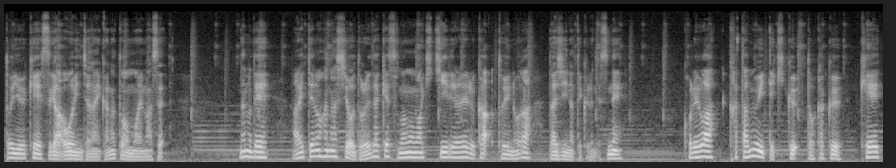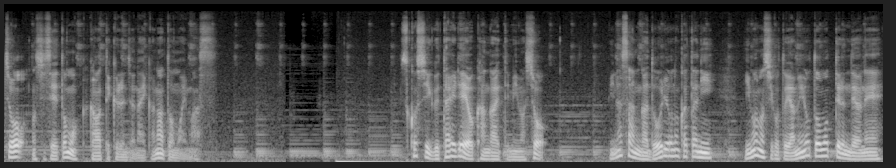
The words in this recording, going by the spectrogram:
というケースが多いんじゃないかなと思います。なので相手の話をどれだけそのまま聞き入れられるかというのが大事になってくるんですね。これは傾いて聞くと書く傾聴の姿勢とも関わってくるんじゃないかなと思います。少し具体例を考えてみましょう。皆さんが同僚の方に今の仕事辞めようと思ってるんだよね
